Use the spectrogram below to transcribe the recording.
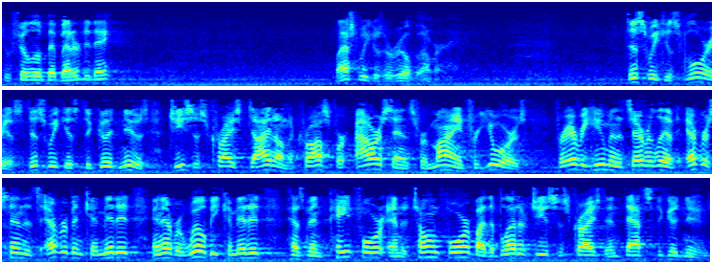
Do we feel a little bit better today? Last week was a real bummer. This week is glorious. This week is the good news. Jesus Christ died on the cross for our sins, for mine, for yours, for every human that's ever lived. Every sin that's ever been committed and ever will be committed has been paid for and atoned for by the blood of Jesus Christ, and that's the good news.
